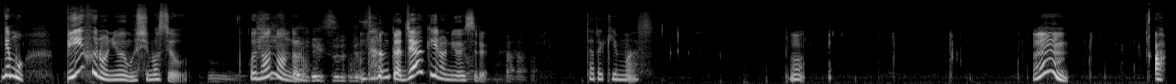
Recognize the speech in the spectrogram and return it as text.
でもビーフの匂いもしますよ。これ何なんだろう。なんかジャーキーの匂いする。いただきます。うん。うん。あ。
